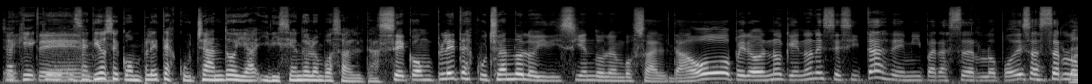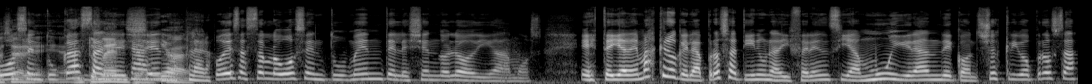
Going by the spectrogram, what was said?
O sea, que, que el Este, sentido se completa escuchando y, a- y diciéndolo en voz alta. se completa escuchándolo y diciéndolo en voz alta. Oh, pero no, que no necesitas de mí para hacerlo. Podés hacerlo Puede vos ser, en tu en casa tu leyendo. claro. Claro. Podés hacerlo vos en tu mente leyéndolo, digamos. Este, y además creo que la prosa tiene una diferencia muy grande con. Yo escribo prosa.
